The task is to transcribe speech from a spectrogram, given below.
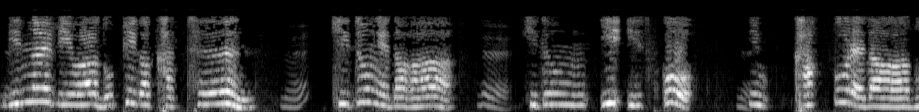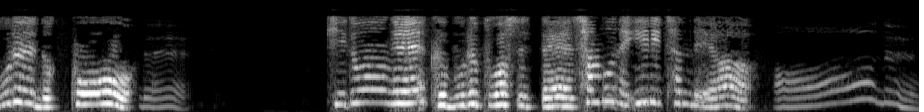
밑넓이와 높이가 같은 네. 기둥에다가 네. 기둥이 있고 네. 이 각불에다가 물을 넣고 네. 기둥에 그 물을 부었을 때 3분의 1이 찬대요. 아, 네.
